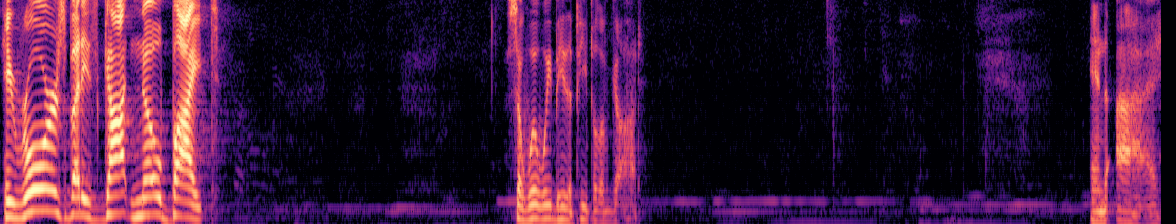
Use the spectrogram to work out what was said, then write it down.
He roars, but he's got no bite. So, will we be the people of God? And I,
